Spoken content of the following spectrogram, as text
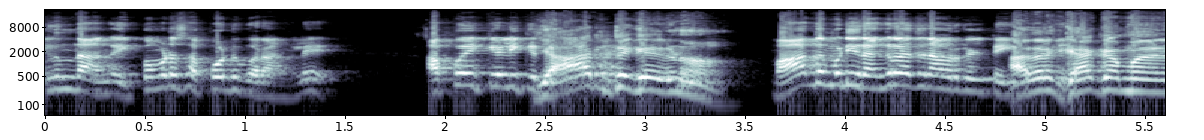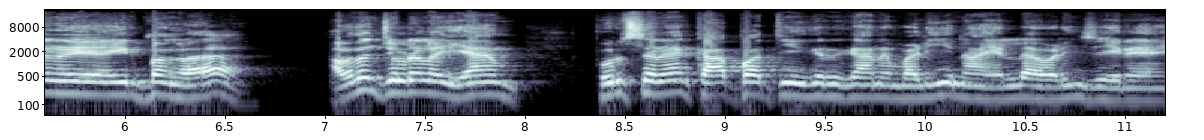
இருந்தாங்க? இப்ப மட்டும் சப்போர்ட்டுக்கு வராங்களே? அப்போ கேள்வி கேட்டு யார்கிட்ட கேட்கணும்? மாதமடி ரங்கராஜன் அவர்கள்ட்ட அதெல்லாம் கேட்காம இருப்பாங்களா? அவதான் சொல்கிறேன்ல என் புருஷனை காப்பாற்றிக்கிறதுக்கான வழியை நான் எல்லா வழியும் செய்கிறேன்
